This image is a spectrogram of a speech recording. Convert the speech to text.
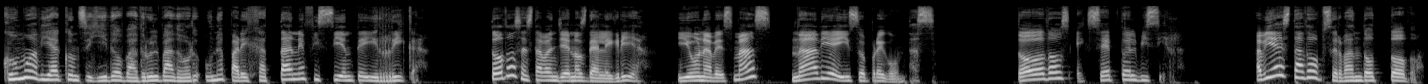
¿Cómo había conseguido Badrul Bador una pareja tan eficiente y rica? Todos estaban llenos de alegría, y una vez más, nadie hizo preguntas todos excepto el visir. Había estado observando todo,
